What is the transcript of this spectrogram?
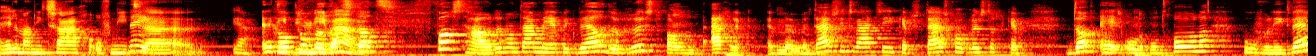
helemaal niet zagen of niet... Nee. eh, ja, En ik hoop die toch wel dat ze dat vasthouden. Want daarmee heb ik wel de rust van eigenlijk mijn mijn thuissituatie. Ik heb ze thuis gewoon rustig. Ik heb dat is onder controle. We hoeven niet weg.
